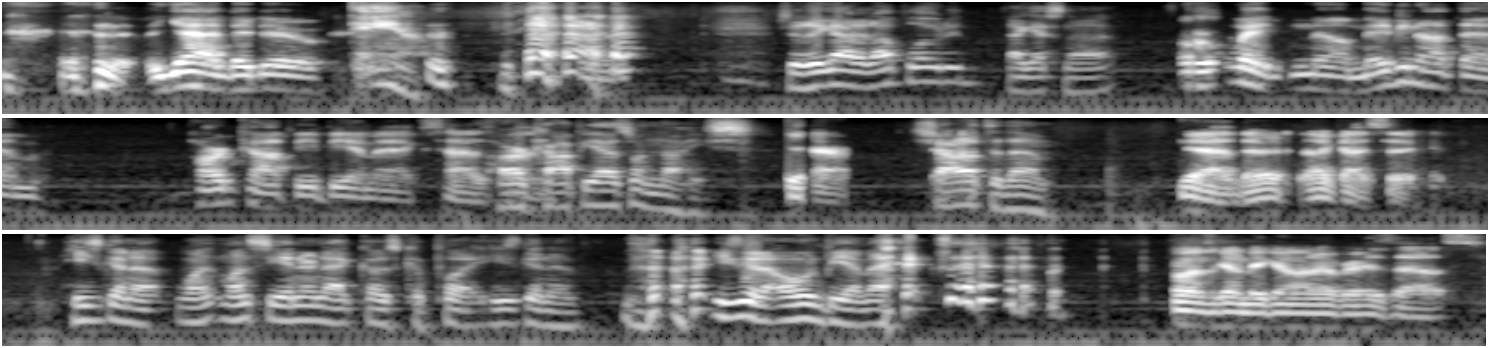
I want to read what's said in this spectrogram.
yeah, they do. Damn. yeah. so they got it uploaded? I guess not. Or wait, no, maybe not them. Hard copy BMX has Hard one. copy has one. Nice. Yeah, Shout out to them. Yeah, that guy's sick. He's gonna once the internet goes kaput, he's gonna he's gonna own BMX. Everyone's gonna be going over his house.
